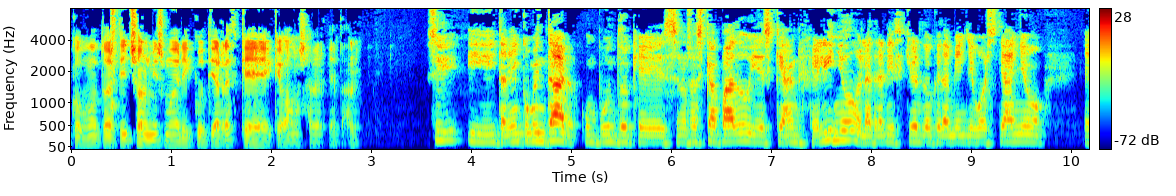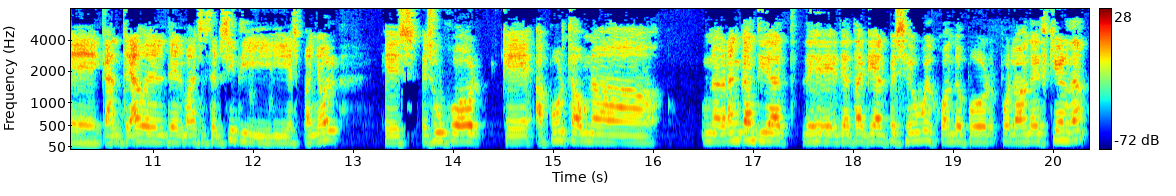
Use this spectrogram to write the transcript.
como tú has dicho, el mismo Eric Gutiérrez, que, que vamos a ver qué tal. Sí, y también comentar un punto que se nos ha escapado y es que Angeliño, el lateral izquierdo que también llegó este año, eh, canteado del, del Manchester City y español, es, es un jugador que aporta una, una gran cantidad de, de, ataque al PSV jugando por, por, la banda izquierda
